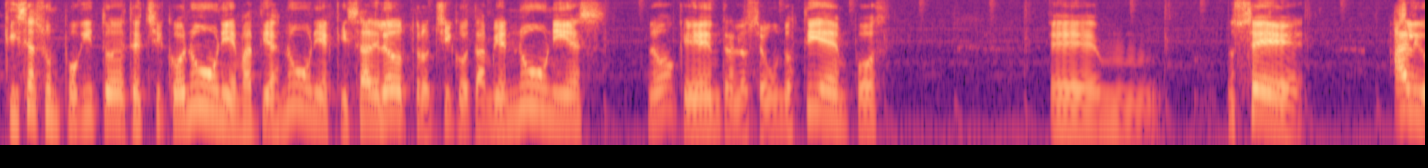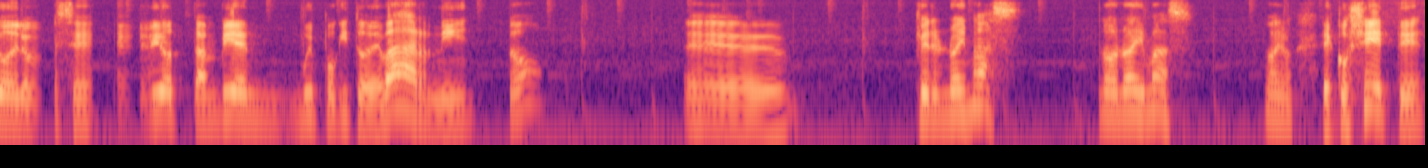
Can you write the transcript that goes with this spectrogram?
quizás un poquito de este chico Núñez, Matías Núñez, quizás del otro chico también Núñez, ¿no? que entra en los segundos tiempos. Em, no sé, algo de lo que se vio también muy poquito de Barney, ¿no? Eh, pero no hay más. No, no hay más. No hay El collete,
